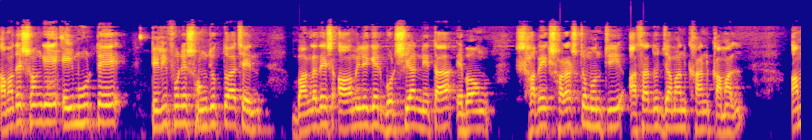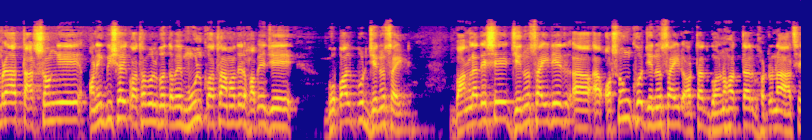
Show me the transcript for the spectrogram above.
আমাদের সঙ্গে এই মুহূর্তে টেলিফোনে সংযুক্ত আছেন বাংলাদেশ আওয়ামী লীগের বর্ষিয়ান নেতা এবং সাবেক স্বরাষ্ট্রমন্ত্রী আসাদুজ্জামান খান কামাল। আমরা তার সঙ্গে অনেক বিষয়ে কথা বলব, তবে মূল কথা আমাদের হবে যে গোপালপুর জেনোসাইড। বাংলাদেশে জেনোসাইডের অসংখ্য জেনোসাইড অর্থাৎ গণহত্যার ঘটনা আছে।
